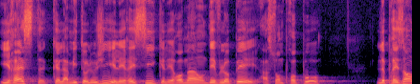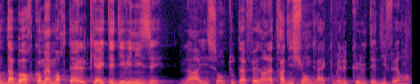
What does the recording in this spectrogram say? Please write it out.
Il reste que la mythologie et les récits que les Romains ont développés à son propos le présentent d'abord comme un mortel qui a été divinisé. Là, ils sont tout à fait dans la tradition grecque, mais le culte est différent.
